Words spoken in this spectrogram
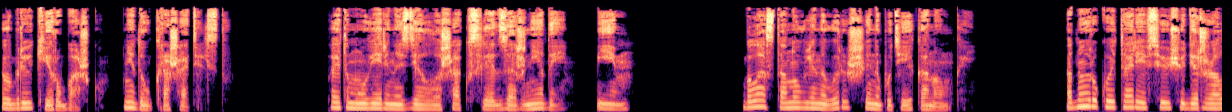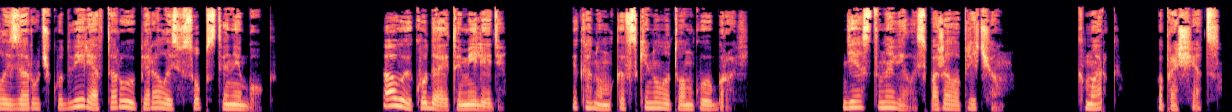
В брюки и рубашку, не до украшательств. Поэтому уверенно сделала шаг вслед за Жнедой и... Была остановлена выросшей на пути экономкой. Одной рукой Тария все еще держалась за ручку двери, а второй упиралась в собственный бок. «А вы куда это, миледи?» Экономка вскинула тонкую бровь. Ди остановилась, пожала плечом. «К Марк? Попрощаться?»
